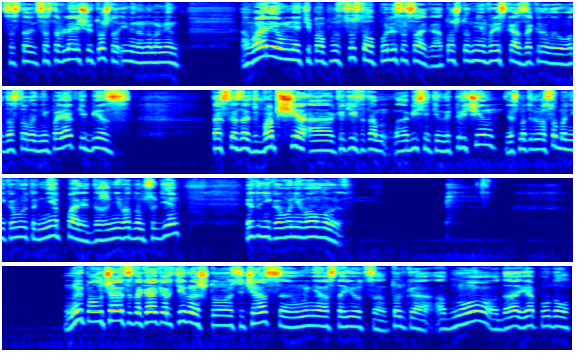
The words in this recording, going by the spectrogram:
составляющую то, что именно на момент Авария у меня типа отсутствовал полис ОСАГО, а то, что мне войска закрыло его в одностороннем порядке без, так сказать, вообще а, каких-то там объяснительных причин, я смотрю, особо никого это не парит, даже ни в одном суде это никого не волнует. Ну и получается такая картина, что сейчас э, у меня остается только одно, да, я подал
